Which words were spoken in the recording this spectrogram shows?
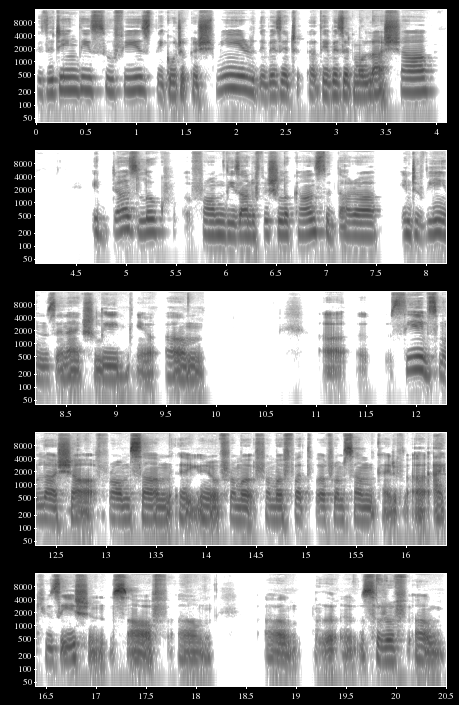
visiting these Sufis. They go to Kashmir. They visit uh, they visit Mullah Shah it does look from these unofficial accounts that Dara intervenes and actually you know, um, uh, saves Mullah Shah from some, uh, you know, from a from a fatwa, from some kind of uh, accusations of um, um sort of um,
